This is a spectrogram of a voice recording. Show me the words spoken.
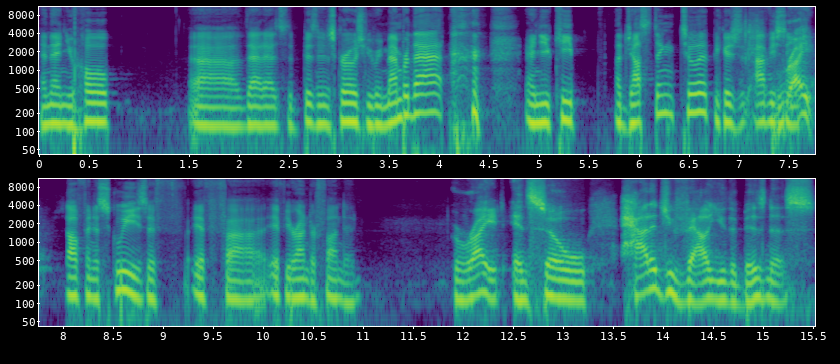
and then you hope uh, that as the business grows, you remember that and you keep adjusting to it because obviously right. yourself in a squeeze if if uh, if you're underfunded. Right. And so, how did you value the business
